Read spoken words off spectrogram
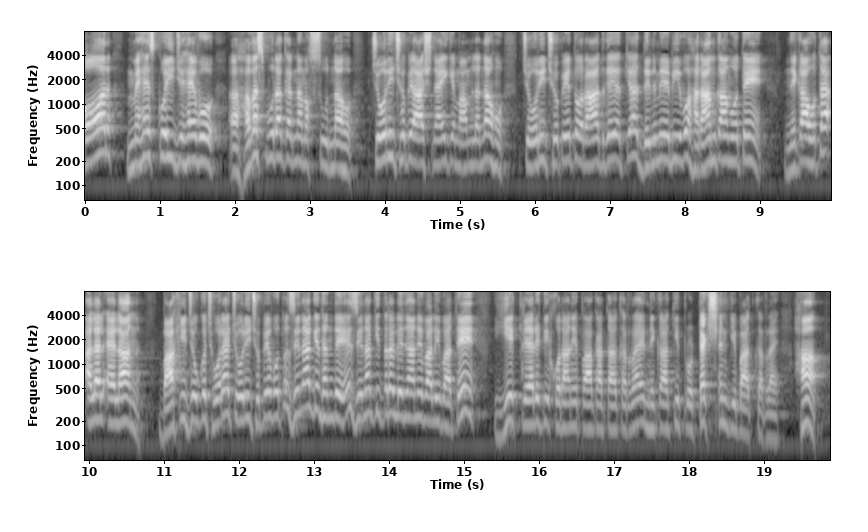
और महज कोई जो है वो हवस पूरा करना मकसूद ना हो, चोरी छुपे आशनाई के मामला ना हो, चोरी छुपे तो रात गए, क्या दिन में भी वो हराम काम होते हैं? निकाह होता है अलल ऐलान बाकी जो कुछ हो रहा है, चोरी छुपे, वो तो जिना के धंधे हैं, जिना की तरफ़ ले जाने वाली बातें ये क्लैरिटी कुरान पाक अता कर रहा है, निकाह की प्रोटेक्शन की बात कर रहा है। हाँ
